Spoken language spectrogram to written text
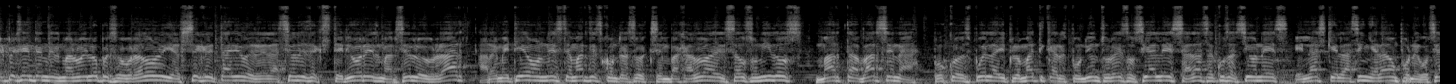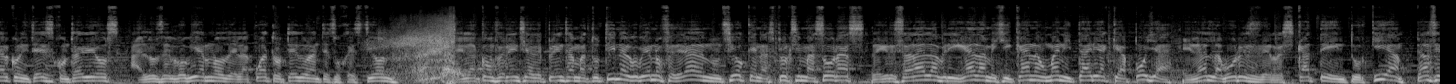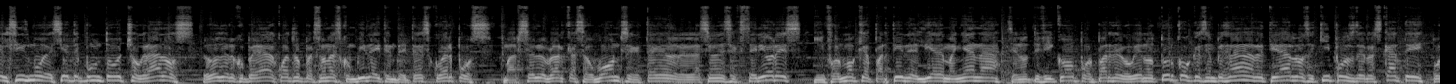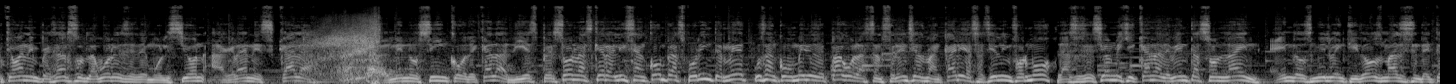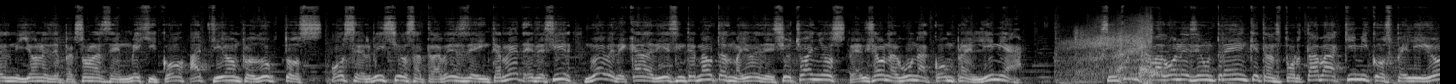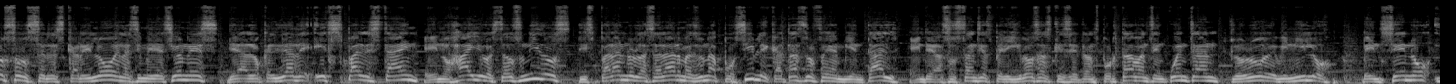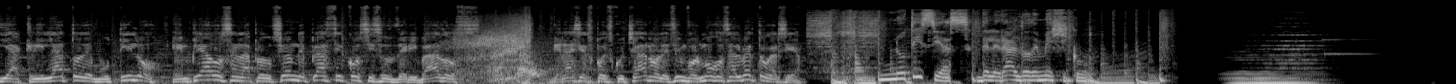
El presidente Andrés Manuel López Obrador y el secretario de Relaciones Exteriores, Marcelo Ebrard, arremetieron este martes contra su ex embajadora de Estados Unidos, Marta Bárcena. Poco después, la diplomática respondió en sus redes sociales a las acusaciones en las que la señalaron por negociar con intereses contrarios a los del gobierno de la 4T durante su gestión. En la conferencia de prensa matutina, el gobierno federal anunció que en las próximas horas regresará la Brigada Mexicana Humanitaria que apoya en las labores de rescate en Turquía tras el sismo de 7.8 grados, luego de recuperar a cuatro personas con vida y 33 cuerpos. Marcelo Ebrard Casaubon, secretario de Relaciones Exteriores, informó que a partir del día de mañana se notificó por parte del gobierno turco que se empezarán a retirar los equipos de rescate porque van a empezar sus labores de demolición a gran escala. Al menos 5 de cada 10 personas que realizan compras por internet usan como medio de pago las transferencias bancarias, así lo informó la Asociación Mexicana de Ventas Online. En 2022, más de 63 millones de personas en México adquirieron productos o servicios a través de Internet, es decir, 9 de cada 10 internautas mayores de 18 años realizaron alguna compra en línea. 50 vagones de un tren que transportaba químicos peligrosos se descarriló en las inmediaciones de la localidad de East Palestine, en Ohio, Estados Unidos, disparando las alarmas de una posible catástrofe ambiental. Entre las sustancias peligrosas que se transportaban se encuentran cloruro de vinilo, benceno y acrilato de butilo, empleados en la producción de plásticos y sus derivados. Gracias por escucharnos, les informó José Alberto García. Noticias del Heraldo de México.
